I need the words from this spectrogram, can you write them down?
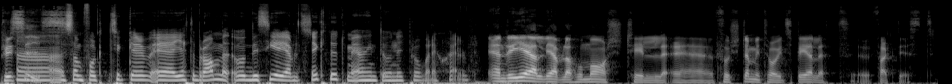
Precis. eh, som folk tycker är jättebra men- och det ser jävligt snyggt ut men jag har inte hunnit prova det själv. En rejäl jävla hommage till eh, första Metroid-spelet eh, faktiskt.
